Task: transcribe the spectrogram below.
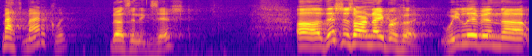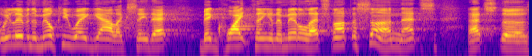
Mathematically, doesn't exist. Uh, this is our neighborhood. We live, in the, we live in the Milky Way galaxy. That big white thing in the middle, that's not the sun. That's, that's the,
